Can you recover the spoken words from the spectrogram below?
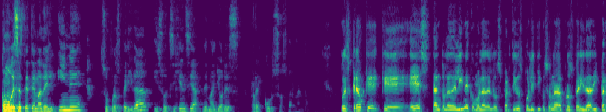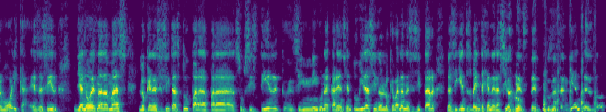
¿cómo ves este tema del INE, su prosperidad y su exigencia de mayores recursos, Fernando? Pues creo que, que, es tanto la del INE como la de los partidos políticos una prosperidad hiperbólica. Es decir, ya no es nada más lo que necesitas tú para, para subsistir eh, sin ninguna carencia en tu vida, sino lo que van a necesitar las siguientes 20 generaciones de tus descendientes, ¿no?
